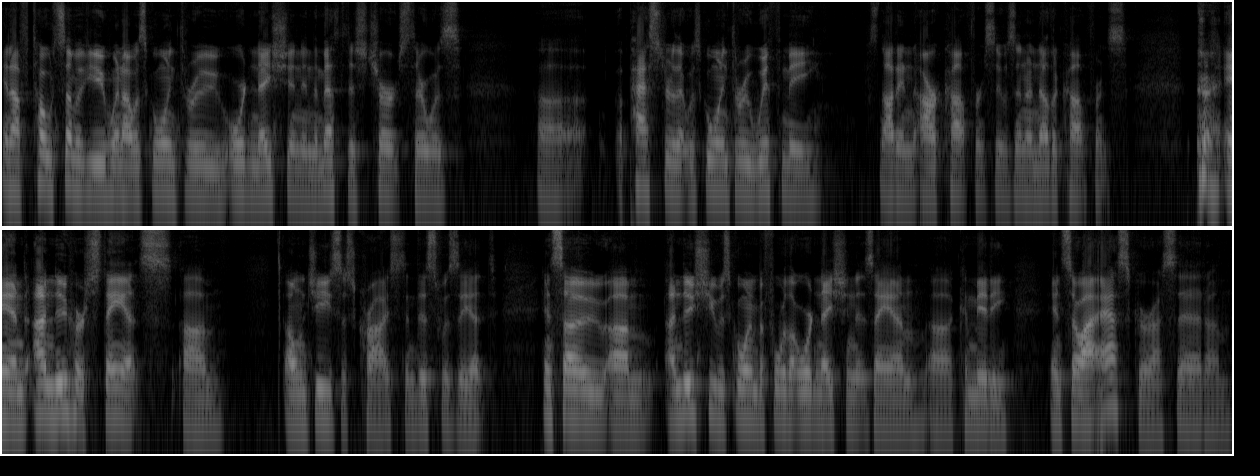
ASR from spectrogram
And I've told some of you when I was going through ordination in the Methodist church, there was uh, a pastor that was going through with me. It's not in our conference, it was in another conference. and I knew her stance um, on Jesus Christ, and this was it. And so um, I knew she was going before the ordination exam uh, committee. And so I asked her, I said, um,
